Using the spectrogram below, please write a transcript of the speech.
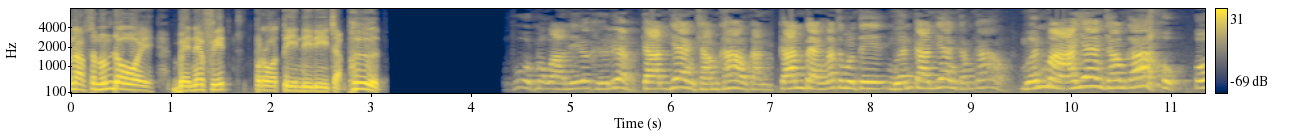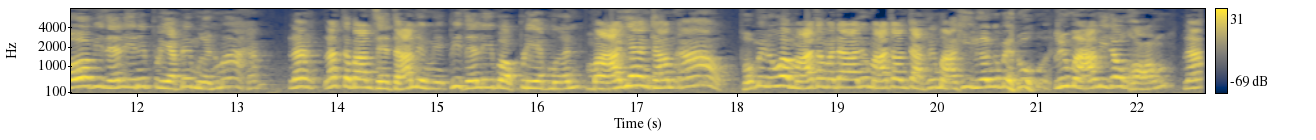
สนับสนุนโดย Benefit โปรตีนดีๆ จากพืช พูดเมื่อวานนี้ก็คือเรื่องการแย่งชามข้าวกัน การแบ่งรัฐมนตรีเหมือนการแย่งชามข้าว เหมือนหมาแย่งชามข้าว โอ้พี่เสรีนี่เปรียบได้เหมือนมากครับนะรัฐบาลเศรษฐาหนึ่งนี่พี่เสรีบอกเปรียบเหมือน หมาแย่งชามข้าว ผมไม่รู้ว่าหมาธรรมดาหรือหมาจรจัดหรือหมาขี้เลื้อนก็ไม่รู้ หรือหมามีเจ้าของนะ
